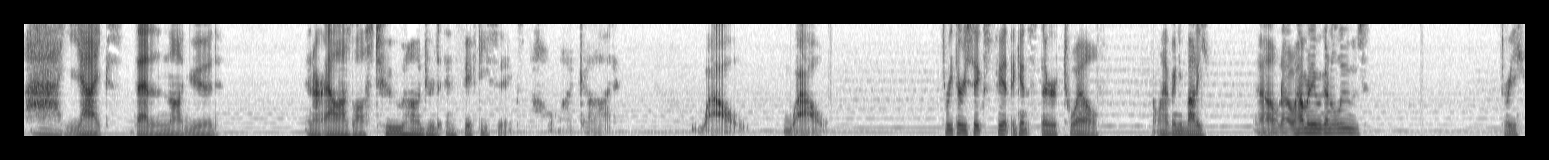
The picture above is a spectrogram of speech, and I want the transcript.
Ah, yikes. That is not good. And our allies lost 256. Oh my god. Wow. Wow. 336 fit against their 12. Don't have anybody. Oh no, how many are we gonna lose? Three.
